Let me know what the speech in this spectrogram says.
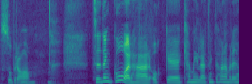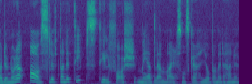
Så bra. Tiden går här och eh, Camilla, jag tänkte höra med dig, har du några avslutande tips till FARs medlemmar som ska jobba med det här nu?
